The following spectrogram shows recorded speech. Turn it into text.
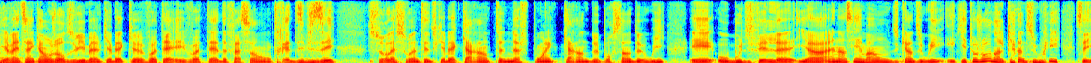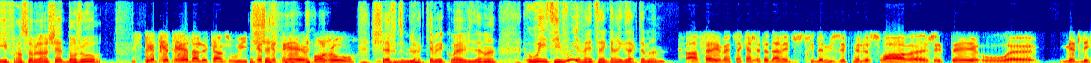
Il y a 25 ans aujourd'hui, ben, le Québec votait et votait de façon très divisée sur la souveraineté du Québec, 49,42% de oui. Et au bout du fil, il y a un ancien membre du camp du oui et qui est toujours dans le camp du oui. C'est Yves-François Blanchette. Bonjour. Très, très, très dans le camp du oui. Très, très, très. Bonjour. Chef du Bloc québécois, évidemment. Oui, c'est vous il y a 25 ans exactement? En fait, il y a 25 ans, j'étais dans l'industrie de la musique, mais le soir, euh, j'étais au euh, Medley,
